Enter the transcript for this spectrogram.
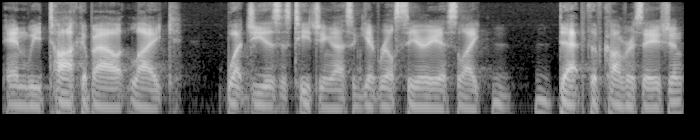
and we talk about like what Jesus is teaching us and get real serious like depth of conversation.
